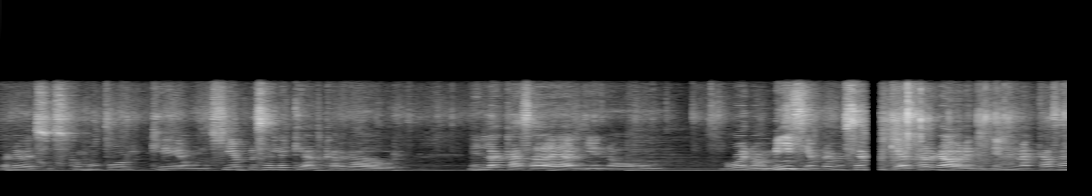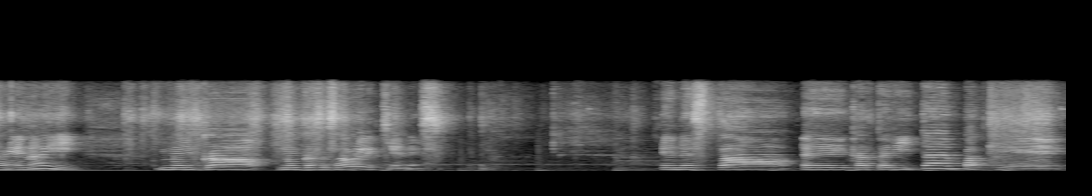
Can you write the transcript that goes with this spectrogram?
pero eso es como porque a uno siempre se le queda el cargador en la casa de alguien o, bueno, a mí siempre me, se me queda el cargador en, una casa ajena y nunca, nunca se sabe de quién es. En esta eh, carterita empaqué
